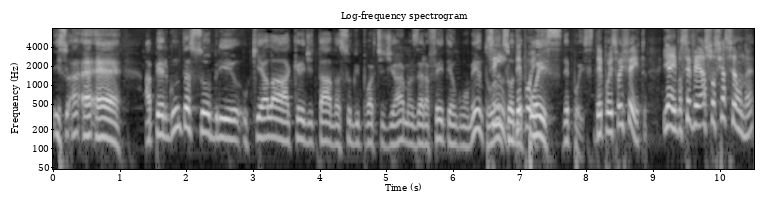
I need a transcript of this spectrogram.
Isso, é, é- A pergunta sobre o que ela acreditava sobre porte de armas era feita em algum momento? Sim, Antes ou depois. depois? Depois. Depois foi feito. E aí você vê a associação, né?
